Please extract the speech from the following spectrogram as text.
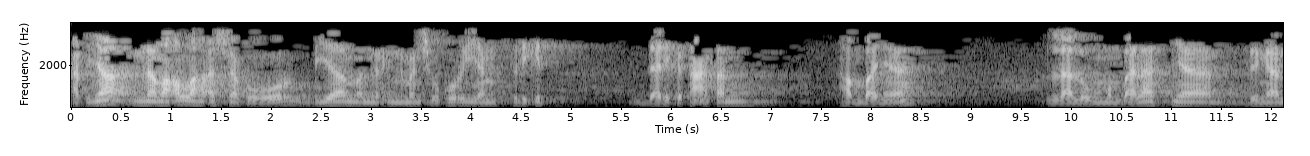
Artinya nama Allah Asy-Syakur dia mensyukuri yang sedikit dari ketaatan hambanya lalu membalasnya dengan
